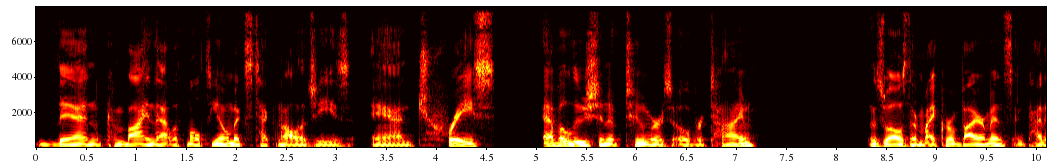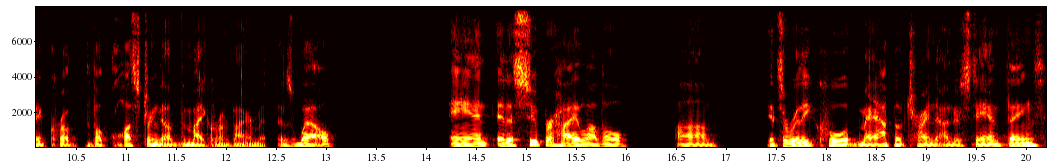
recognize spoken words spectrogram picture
then combine that with multiomics technologies and trace evolution of tumors over time, as well as their microenvironments and kind of clustering of the microenvironment as well. And at a super high level, um, it's a really cool map of trying to understand things.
